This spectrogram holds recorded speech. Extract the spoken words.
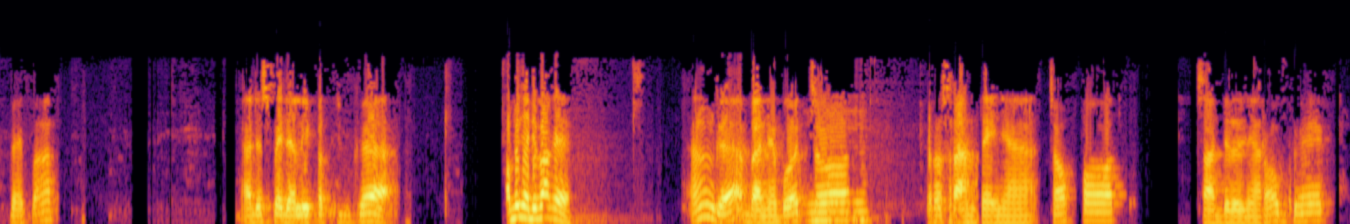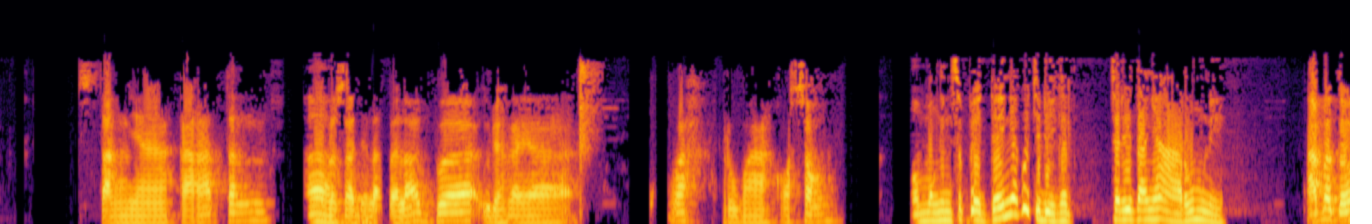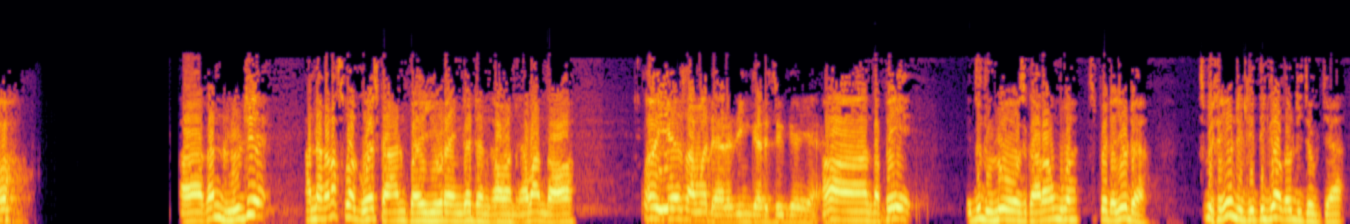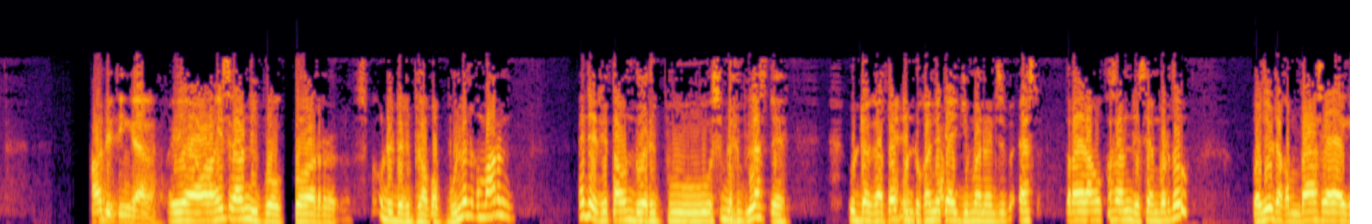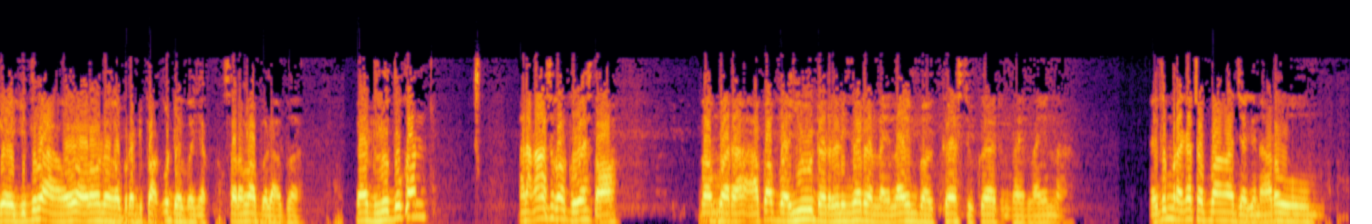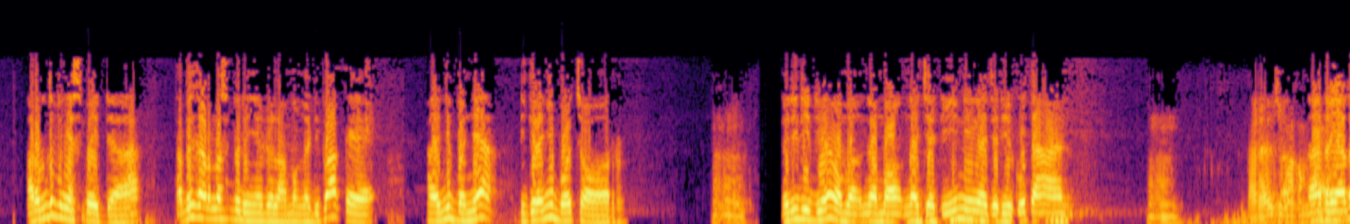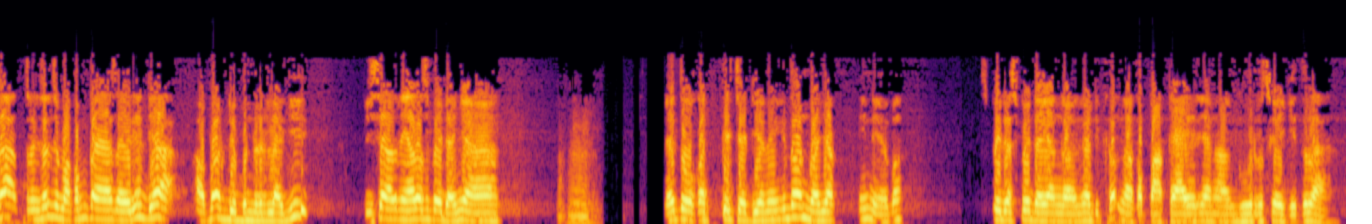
banyak banget ada sepeda lipat juga Tapi nggak dipakai? enggak bannya bocor Hmm. Terus rantainya copot sadelnya robek stangnya karaten Ah, terus ada laba-laba, udah kayak wah rumah kosong. ngomongin sepeda ini aku jadi inget ceritanya Arum nih. Apa tuh? Eh, kan dulu dia anak-anak suka gue kan Bayu Rengga dan kawan-kawan toh. Oh iya sama Dara Tinggar juga ya. Ah, tapi itu dulu sekarang gua sepedanya udah sepedanya udah ditinggal tuh di Jogja. Oh ditinggal. Iya orangnya sekarang di Bogor. Udah dari berapa bulan kemarin? Eh dari tahun 2019 deh. Udah gak tahu Sepeda bentukannya kayak gimana. Eh, terakhir aku ke sana Desember tuh baju udah kempes kayak kayak gitulah. Orang, orang udah gak pernah dipakai udah banyak sarang laba-laba. Nah dulu tuh kan anak-anak suka goes toh. Bambara apa Bayu, Darlinger dan lain-lain, Bagas juga dan lain-lain lah. Nah, itu mereka coba ngajakin Arum. Arum tuh punya sepeda, tapi karena sepedanya udah lama nggak dipakai, akhirnya banyak dikiranya bocor. Mm-mm. Jadi dia- nggak mau nggak mau nggak jadi ini nggak jadi ikutan. Mm-mm. Padahal cuma kempes. Nah ternyata ternyata cuma kempes. Akhirnya dia apa dia benerin lagi bisa ternyata sepedanya. Mm-mm. Nah, itu ke- kejadian yang itu kan banyak ini apa sepeda-sepeda yang nggak nggak nggak kepake akhirnya nganggur kayak gitulah.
